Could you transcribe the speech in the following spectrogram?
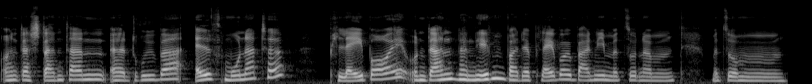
und da stand dann äh, drüber elf Monate Playboy und dann daneben war der Playboy Bunny mit so einem mit so einem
